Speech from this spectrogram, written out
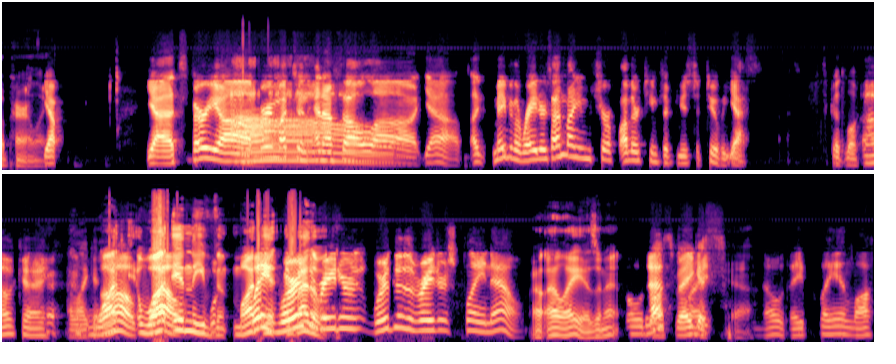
apparently. Yep. yeah, it's very uh very much an NFL. Oh. Uh, yeah, like maybe the Raiders. I'm not even sure if other teams have used it too, but yes, it's a good look. Okay. I like it. What? Wow, what wow. in the Wh- what Wait, in, where by are the way- Raiders? Where do the Raiders play now? Uh, L.A. isn't it? Oh, Las that's Vegas. right. Yeah. No, they play in Las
